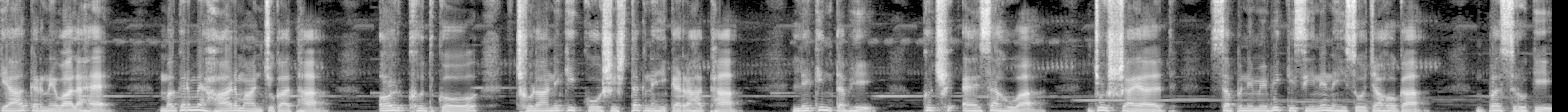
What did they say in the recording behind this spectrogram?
क्या करने वाला है, मगर मैं हार मान चुका था और खुद को छुड़ाने की कोशिश तक नहीं कर रहा था। लेकिन तभी कुछ ऐसा हुआ जो शायद सपने में भी किसी ने नहीं सोचा होगा। बस रुकी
